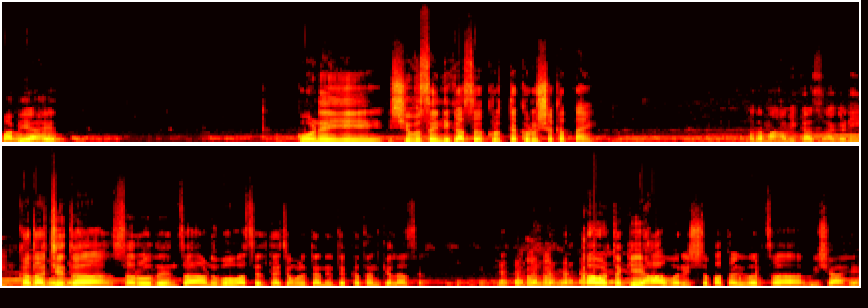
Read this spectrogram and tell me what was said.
बाबी आहेत. कोणीही शिवसैनिक असं कृत्य करू शकत नाही. आता महाविकास आघाडी कदाचित अं, सर्वोदयांचा अनुभव असेल त्याच्यामुळे त्यांनी ते कथन केलं असेल. मला वाटतं की हा वरिष्ठ पातळीवरचा विषय आहे.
